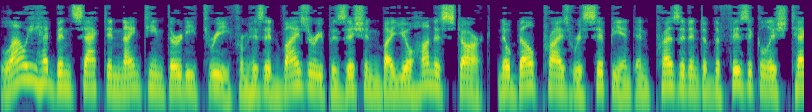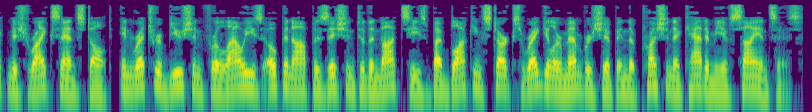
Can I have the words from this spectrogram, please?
Laue had been sacked in 1933 from his advisory position by Johannes Stark, Nobel Prize recipient and president of the Physikalische Technische Reichsanstalt, in retribution for Laue's open opposition to the Nazis by blocking Stark's regular membership in the Prussian Academy of Sciences.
